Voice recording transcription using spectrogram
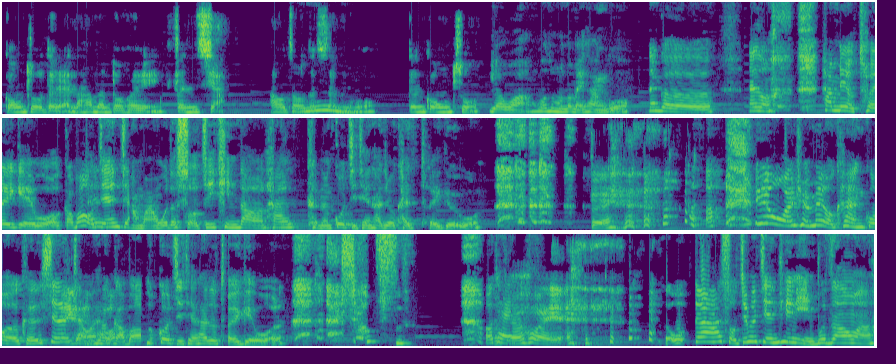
工作的人，他们都会分享。澳洲的生活跟工作、嗯、有啊，我怎么都没看过。那个 那种，他没有推给我，搞不好我今天讲完，欸、我的手机听到了，他可能过几天他就开始推给我。对，因为我完全没有看过，可是现在讲完，他搞不好过几天他就推给我了，笑死。OK，会耶，我对啊，手机会监听你，你不知道吗？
